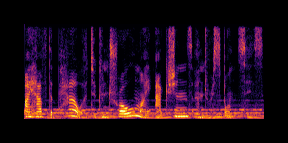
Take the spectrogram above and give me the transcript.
I have the power to control my actions and responses.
